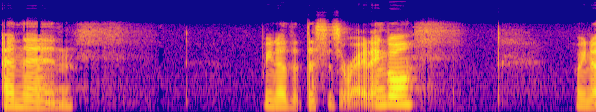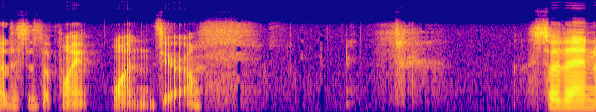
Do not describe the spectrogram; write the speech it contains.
And then we know that this is a right angle. We know this is the point 1, 0. So then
